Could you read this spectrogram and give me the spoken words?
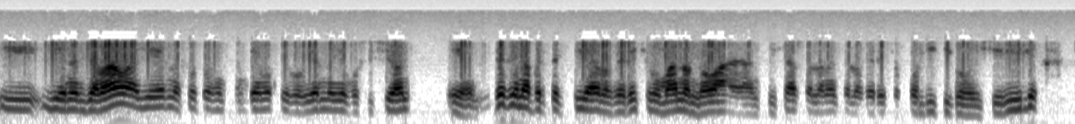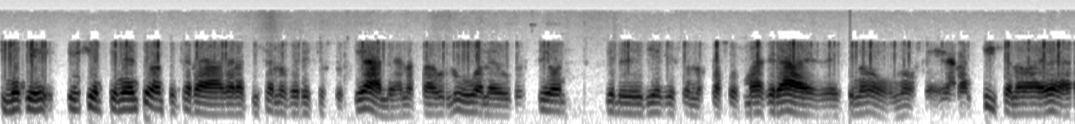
Y, y en el llamado de ayer nosotros entendemos que gobierno y oposición eh, desde una perspectiva de los derechos humanos no va a garantizar solamente los derechos políticos y civiles, sino que urgentemente va a empezar a garantizar los derechos sociales, a la salud, a la educación. Yo le diría que son los casos más graves de que no, no se garantiza la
